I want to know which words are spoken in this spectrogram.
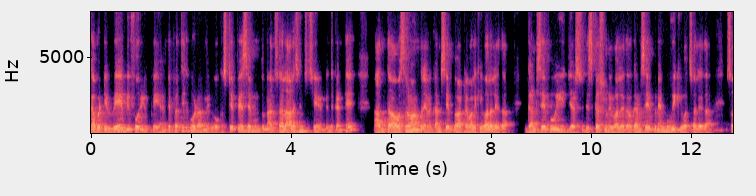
కాబట్టి వే బిఫోర్ యూ పే అంటే ప్రతిది కూడా మీరు ఒక స్టెప్ వేసే ముందు నాలుగు సార్లు ఆలోచించి చేయండి. ఎందుకంటే అంత అవసరం అంత నేను గంట వాళ్ళకి ఇవ్వాలా లేదా? గంట సేపు ఈ జస్ట్ డిస్కషన్ ఇవ్వలేదా? గంట సేపు నేను మూవీకి ఇవ్వచ్చా లేదా? సో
